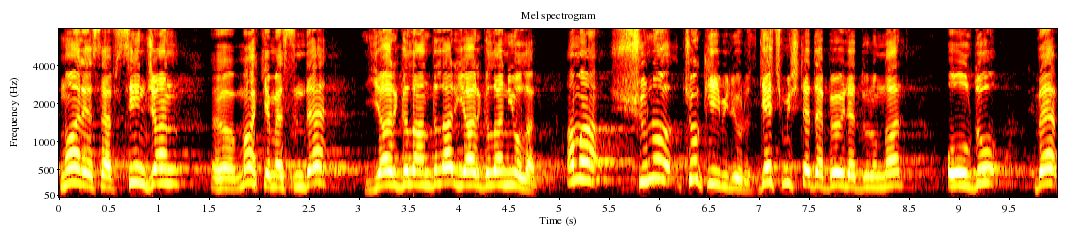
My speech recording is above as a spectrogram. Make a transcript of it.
maalesef Sincan e, mahkemesinde yargılandılar, yargılanıyorlar. Ama şunu çok iyi biliyoruz. Geçmişte de böyle durumlar oldu ve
